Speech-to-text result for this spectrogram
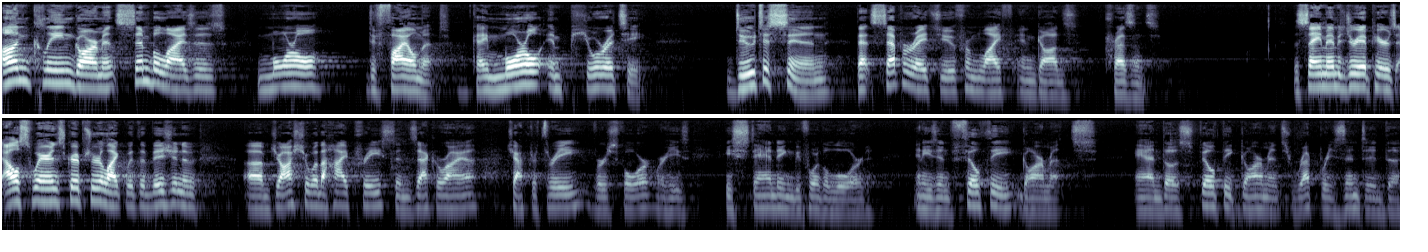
unclean garments symbolizes moral defilement, okay, moral impurity due to sin that separates you from life in God's presence. The same imagery appears elsewhere in Scripture, like with the vision of, of Joshua the high priest in Zechariah chapter 3, verse 4, where he's, he's standing before the Lord and he's in filthy garments and those filthy garments represented the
